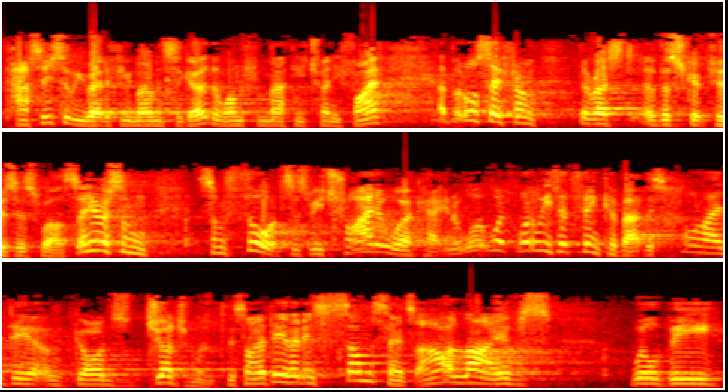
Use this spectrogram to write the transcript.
passage that we read a few moments ago, the one from Matthew 25, uh, but also from the rest of the scriptures as well. So here are some, some thoughts as we try to work out, you know, what, what, what are we to think about this whole idea of God's judgment? This idea that in some sense our lives will be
